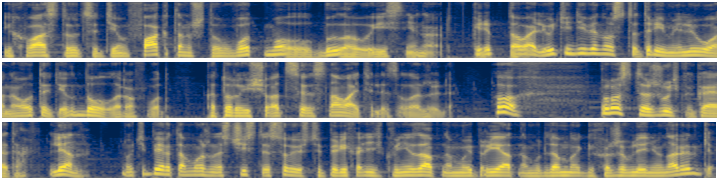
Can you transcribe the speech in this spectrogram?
и хвастаются тем фактом, что вот, мол, было выяснено. В криптовалюте 93 миллиона вот этих долларов вот, которые еще отцы-основатели заложили. Ох, просто жуть какая-то. Лен, ну теперь это можно с чистой совестью переходить к внезапному и приятному для многих оживлению на рынке.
